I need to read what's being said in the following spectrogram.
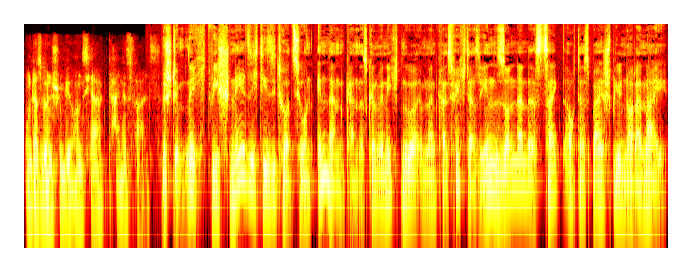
und das wünschen wir uns ja keinesfalls. Bestimmt nicht. Wie schnell sich die Situation ändern kann, das können wir nicht nur im Landkreis Fechter sehen, sondern das zeigt auch das Beispiel Norderney.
